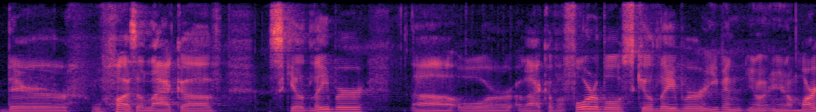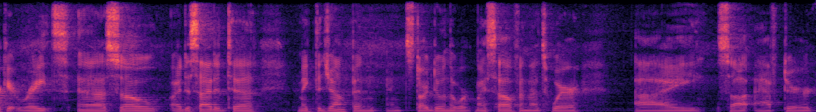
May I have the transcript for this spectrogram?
there was a lack of skilled labor uh, or a lack of affordable skilled labor even you know you know market rates. Uh, so i decided to make the jump and, and start doing the work myself. And that's where I sought after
